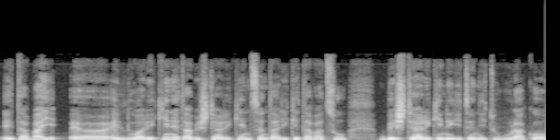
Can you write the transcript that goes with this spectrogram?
eta bai eh, helduarekin eta bestearekin, zenta ariketa batzu bestearekin egiten ditugulako,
